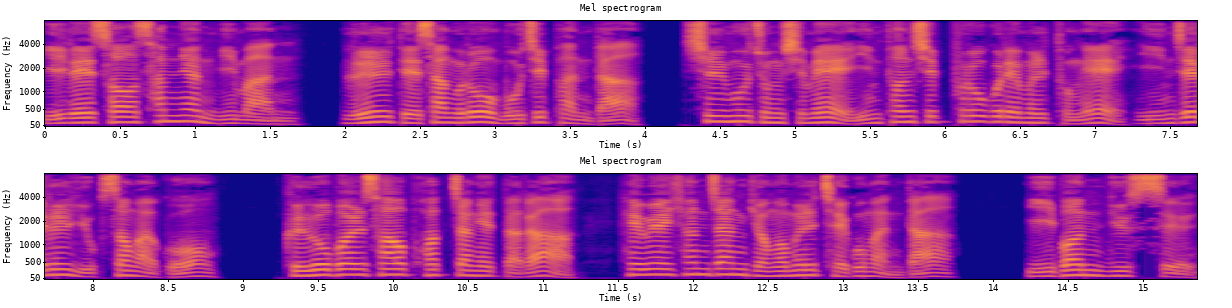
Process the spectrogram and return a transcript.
1에서 3년 미만을 대상으로 모집한다. 실무 중심의 인턴십 프로그램을 통해 인재를 육성하고 글로벌 사업 확장에 따라 해외 현장 경험을 제공한다. 2번 뉴스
